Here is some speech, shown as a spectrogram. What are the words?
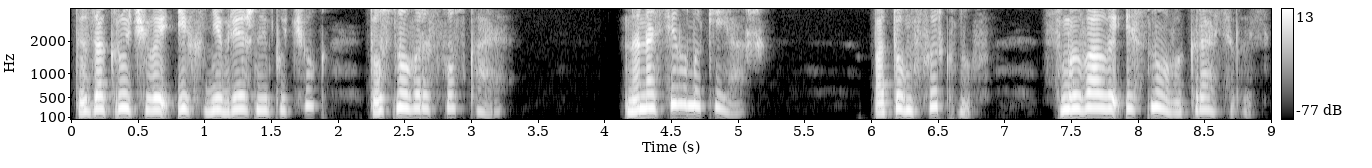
то закручивая их в небрежный пучок, то снова распуская. Наносила макияж. Потом, фыркнув, смывала и снова красилась,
